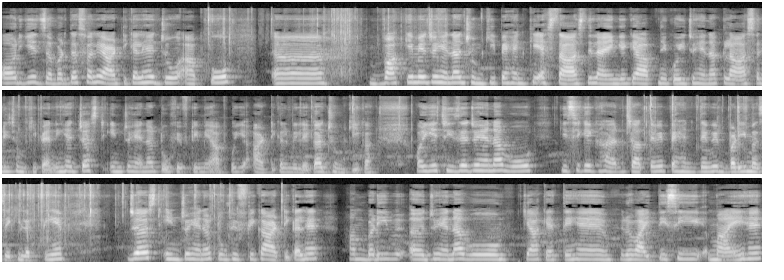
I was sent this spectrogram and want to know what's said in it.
और ये ज़बरदस्त वाले आर्टिकल है जो आपको वाकई में जो है ना झुमकी पहन के एहसास दिलाएँगे कि आपने कोई जो है ना क्लास वाली झुमकी पहनी है जस्ट इन जो है ना टू फिफ्टी में आपको ये आर्टिकल मिलेगा झुमकी का। और ये चीज़ें जो है ना वो किसी के घर जाते हुए पहनते हुए बड़ी मज़े की लगती हैं। जस्ट इन जो है ना टू फिफ्टी का आर्टिकल है हम बड़ी जो है ना, वो, क्या कहते हैं, रवायती सी माएँ हैं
